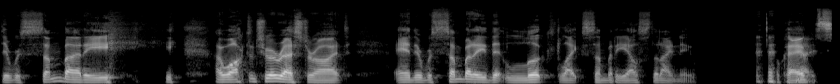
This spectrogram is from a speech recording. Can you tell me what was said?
there was somebody. I walked into a restaurant, and there was somebody that looked like somebody else that I knew. Okay, nice.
